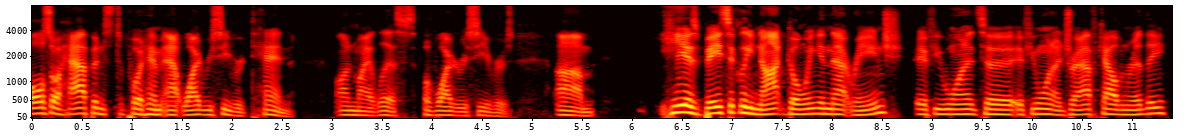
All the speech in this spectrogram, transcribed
also happens to put him at wide receiver 10 on my list of wide receivers. Um, he is basically not going in that range. If you wanted to, if you want to draft Calvin Ridley,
